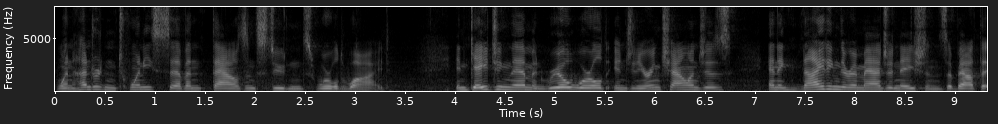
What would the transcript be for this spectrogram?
127,000 students worldwide, engaging them in real-world engineering challenges and igniting their imaginations about the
